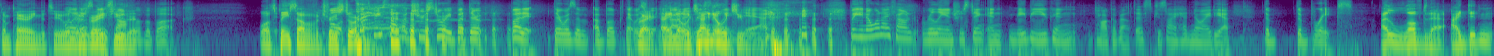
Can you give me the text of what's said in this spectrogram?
comparing the two. Well, and there's very based few off that. of a book. well, it's based off of a true Well, story. It's based off a true story, but there, but it, there was a, a book that was Right, written. I know it what you- I know what you Yeah. but you know what I found really interesting, and maybe you can talk about this because I had no idea. The the breaks. I loved that. I didn't.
